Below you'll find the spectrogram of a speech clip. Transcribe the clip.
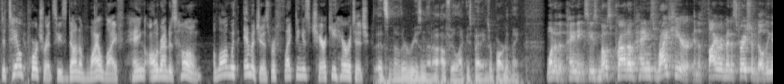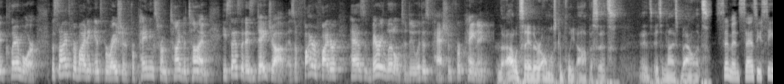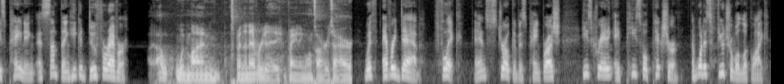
Detailed portraits he's done of wildlife hang all around his home, along with images reflecting his Cherokee heritage. It's another reason that I feel like these paintings are part of me. One of the paintings he's most proud of hangs right here in the Fire Administration Building in Claremore. Besides providing inspiration for paintings from time to time, he says that his day job as a firefighter has very little to do with his passion for painting. I would say they're almost complete opposites. It's, it's a nice balance. Simmons says he sees painting as something he could do forever. I wouldn't mind spending every day painting once I retire. With every dab, flick, and stroke of his paintbrush, he's creating a peaceful picture of what his future will look like.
